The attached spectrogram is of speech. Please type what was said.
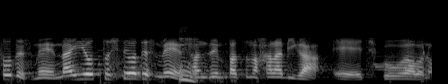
そうですね。内容としてはですね、ええ。3000発の花火が、えー、筑後川の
